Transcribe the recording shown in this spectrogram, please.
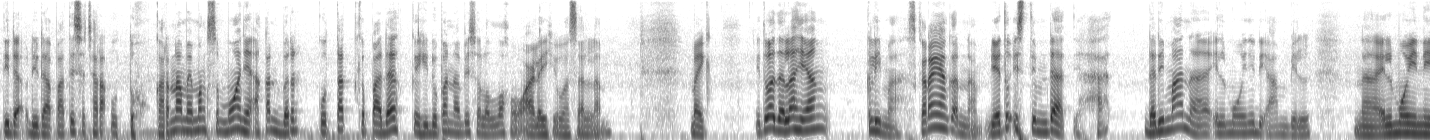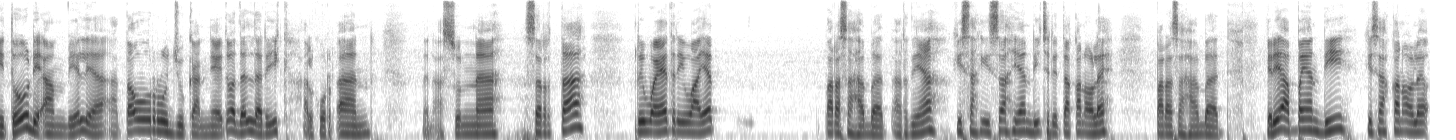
tidak didapati secara utuh karena memang semuanya akan berkutat kepada kehidupan Nabi Shallallahu Alaihi Wasallam. Baik, itu adalah yang kelima. Sekarang yang keenam yaitu istimdad. Dari mana ilmu ini diambil? Nah, ilmu ini itu diambil ya atau rujukannya itu adalah dari Al-Qur'an dan As-Sunnah serta riwayat-riwayat para sahabat. Artinya kisah-kisah yang diceritakan oleh para sahabat. Jadi apa yang dikisahkan oleh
